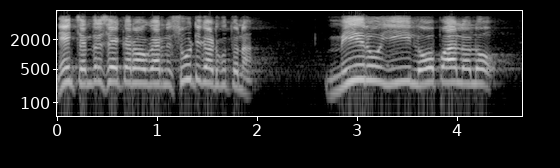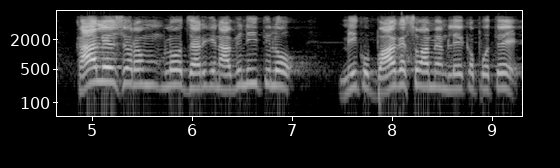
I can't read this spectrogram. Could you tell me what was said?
నేను చంద్రశేఖరరావు గారిని సూటిగా అడుగుతున్నా. మీరు ఈ లోపాలలో కాళేశ్వరంలో జరిగిన అవినీతిలో మీకు భాగస్వామ్యం లేకపోతే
